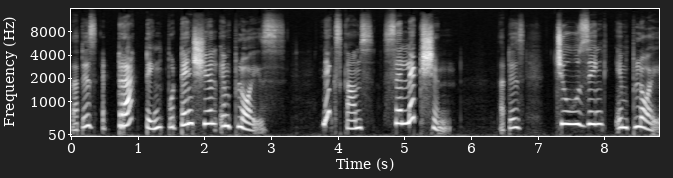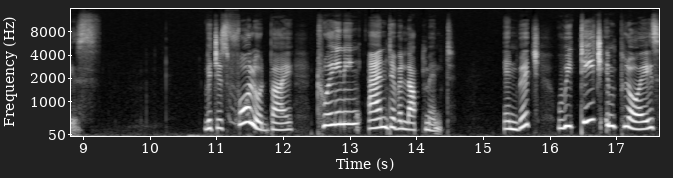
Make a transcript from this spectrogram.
that is, attracting potential employees. Next comes selection, that is, choosing employees, which is followed by training and development, in which we teach employees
